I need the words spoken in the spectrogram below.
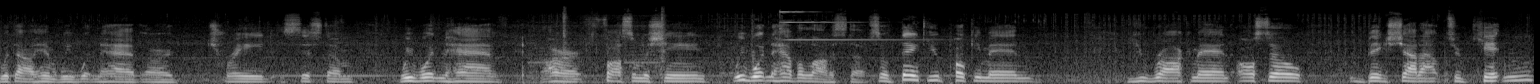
without him, we wouldn't have our trade system. We wouldn't have our fossil machine. We wouldn't have a lot of stuff. So thank you, Pokemon. You rock, man. Also, big shout out to Kitten,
